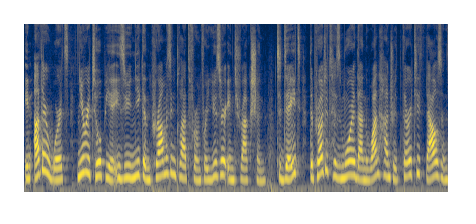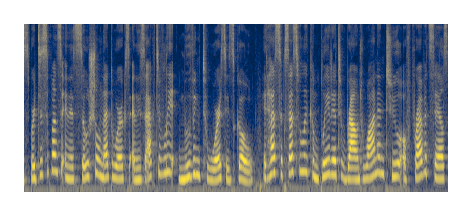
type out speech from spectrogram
In other words, Neuritopia is a unique and promising platform for user interaction. To date, the project has more than 130,000 participants in its social networks and is actively moving towards its goal. It has successfully completed round 1 and 2 of private sales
